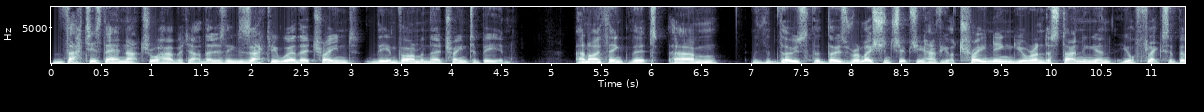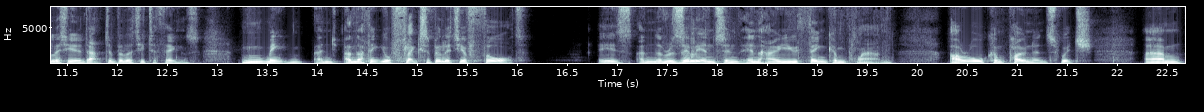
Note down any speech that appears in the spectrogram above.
that is their natural habitat. That is exactly where they're trained, the environment they're trained to be in. And I think that um, those those relationships you have, your training, your understanding, and your flexibility and adaptability to things, and and I think your flexibility of thought is and the resilience in in how you think and plan are all components which um,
